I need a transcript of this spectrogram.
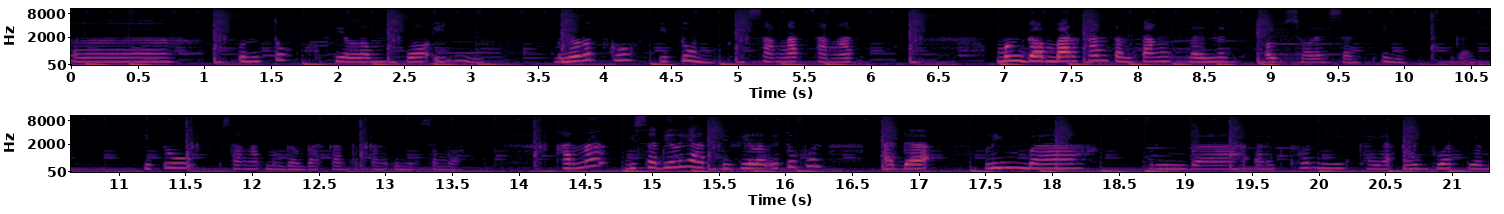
uh, untuk film Wall-E ini menurutku itu sangat-sangat menggambarkan tentang planet obsolescence ini guys itu sangat menggambarkan tentang ini semua karena bisa dilihat di film itu pun ada limbah limbah elektronik kayak robot yang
